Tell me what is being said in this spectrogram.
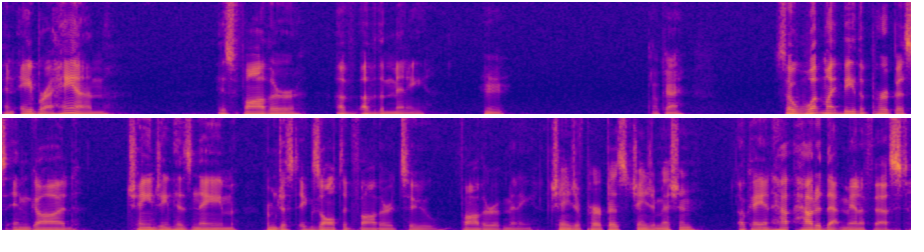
and abraham is father of of the many Hmm. Okay. So, what might be the purpose in God changing his name from just exalted Father to Father of many? Change of purpose, change of mission. Okay, and how, how did that manifest?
